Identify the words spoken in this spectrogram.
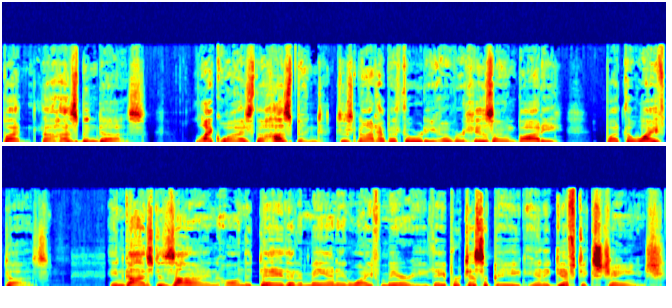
but the husband does. Likewise, the husband does not have authority over his own body, but the wife does. In God's design, on the day that a man and wife marry, they participate in a gift exchange.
